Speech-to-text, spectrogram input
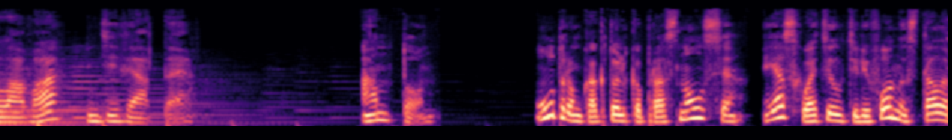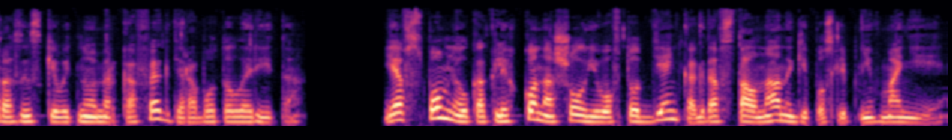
Глава 9. Антон. Утром, как только проснулся, я схватил телефон и стал разыскивать номер кафе, где работала Рита. Я вспомнил, как легко нашел его в тот день, когда встал на ноги после пневмонии.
